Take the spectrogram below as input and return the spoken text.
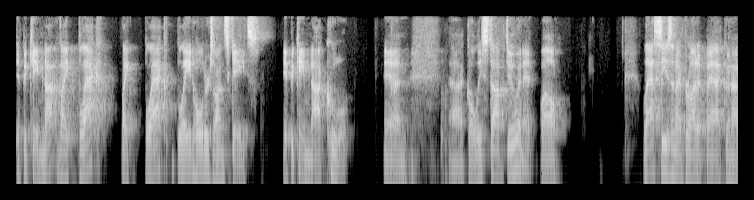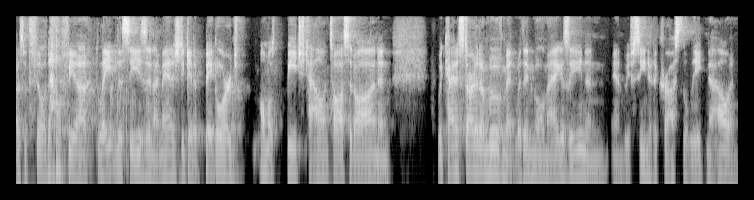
it became not like black like black blade holders on skates. It became not cool, and uh, goalies stopped doing it. Well, last season I brought it back when I was with Philadelphia late in the season. I managed to get a big orange, almost beach towel and toss it on, and we kind of started a movement within Goal Magazine, and and we've seen it across the league now. And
